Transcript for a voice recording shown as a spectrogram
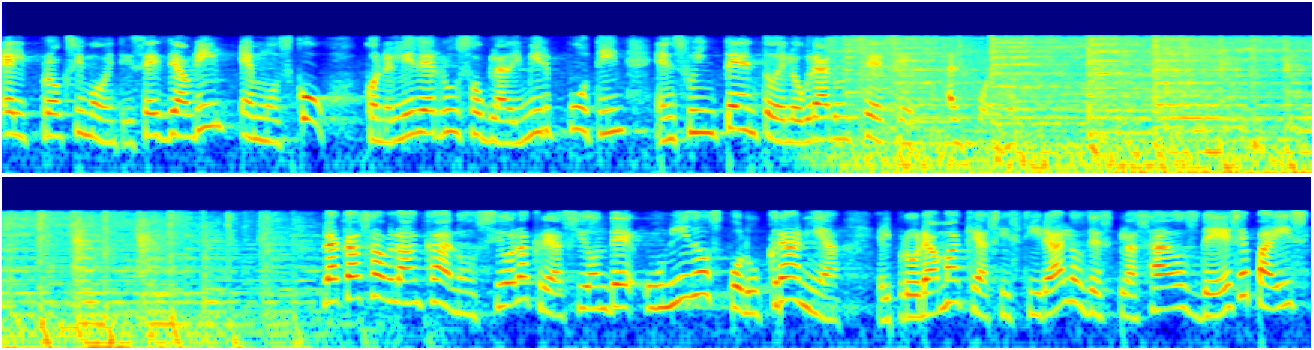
el próximo 26 de abril en Moscú con el líder ruso Vladimir Putin en su intento de lograr un cese al fuego. La Casa Blanca anunció la creación de Unidos por Ucrania, el programa que asistirá a los desplazados de ese país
